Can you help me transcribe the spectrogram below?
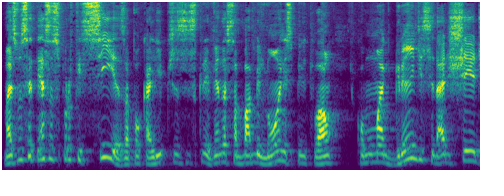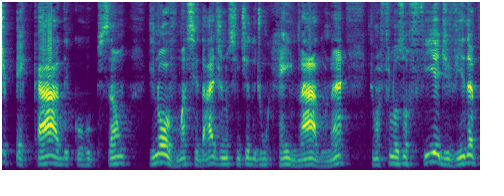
Mas você tem essas profecias apocalípticas escrevendo essa Babilônia espiritual como uma grande cidade cheia de pecado e corrupção. De novo, uma cidade no sentido de um reinado, né? de uma filosofia de vida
